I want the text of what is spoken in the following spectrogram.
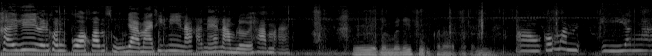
ใครที่เป็นคนกลัวความสูงอย่ามาที่นี่นะคะ แนะนำเลยห้ามมา เออมันไม่ได้สูงขนาดนั้นเอาก็มันเอียงอะ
